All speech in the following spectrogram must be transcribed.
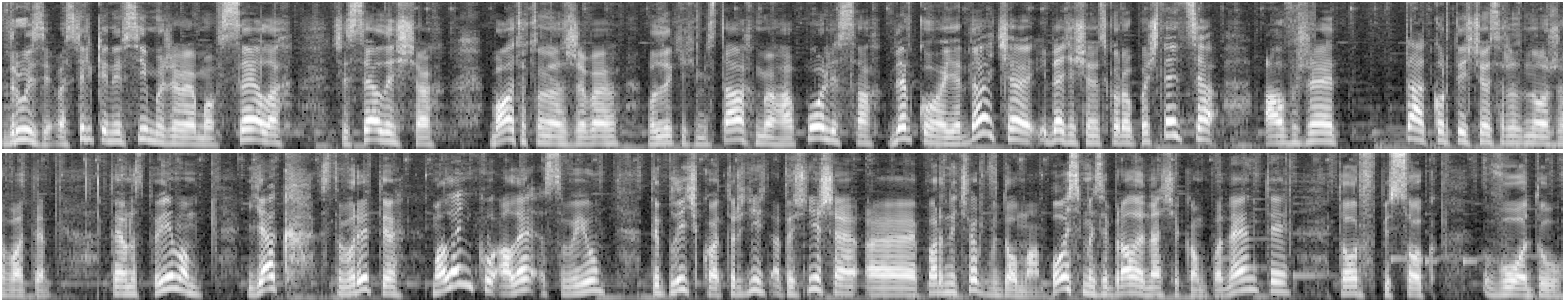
Друзі, оскільки не всі ми живемо в селах чи селищах, багато хто у нас живе в великих містах, мегаполісах, де в кого є дача, і дача ще не скоро почнеться, а вже так кортить щось розмножувати. То я розповім вам, як створити маленьку, але свою тепличку, а точніше е, парничок вдома. Ось ми зібрали наші компоненти: торф, пісок, воду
